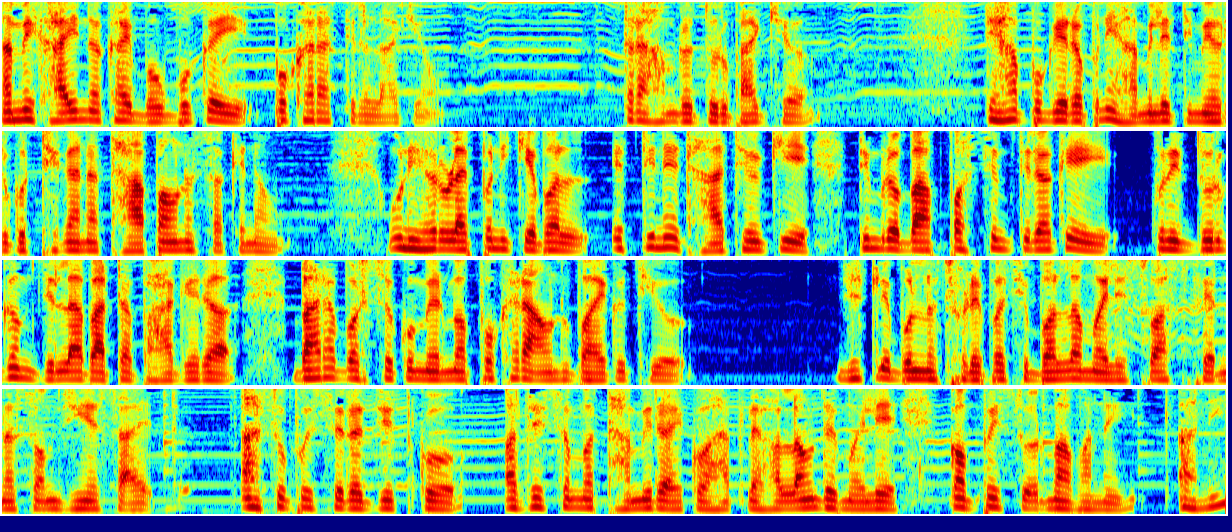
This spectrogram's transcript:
हामी खाइ नखाइ भोकभोकै पोखरातिर लाग्यौँ। तर हाम्रो दुर्भाग्य त्यहाँ पुगेर पनि हामीले तिमीहरूको ठेगाना थाहा पाउन सकेनौँ। उनीहरूलाई पनि केवल यति नै थाहा थियो कि तिम्रो बाप पश्चिमतिरकै कुनै दुर्गम जिल्लाबाट भागेर बाह्र वर्षको उमेरमा पोखरा आउनुभएको थियो। जितले बोल्न छोडेपछि बल्ल मैले श्वास फेर्न सम्झिएँ सायद। आँसु पुसेर जितको अझैसम्म थामिरहेको हातलाई हल्लाउँदै मैले कम्पै स्वरमा भने अनि?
